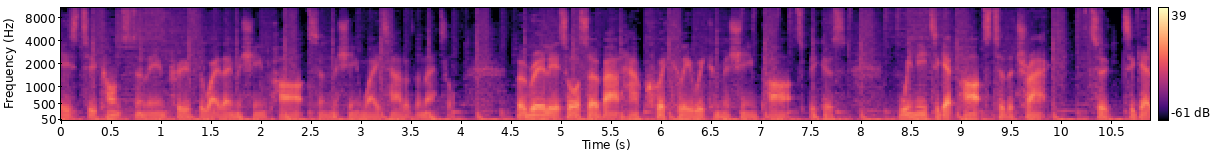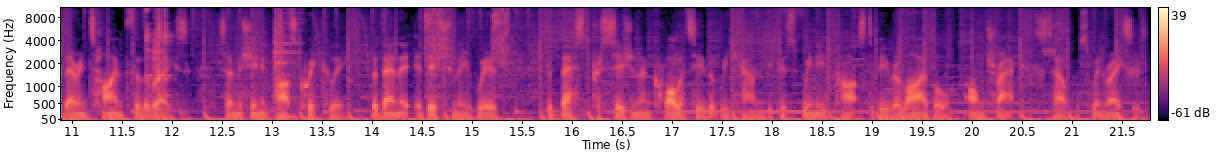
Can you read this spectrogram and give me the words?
is to constantly improve the way they machine parts and machine weight out of the metal. But really it's also about how quickly we can machine parts because we need to get parts to the track to, to get there in time for the race. So machining parts quickly, but then additionally with the best precision and quality that we can because we need parts to be reliable on track to help us win races.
